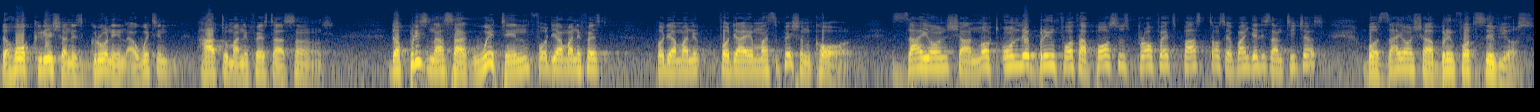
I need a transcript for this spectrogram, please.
The whole creation is groaning, awaiting her to manifest her sons. The prisoners are waiting for their manifest for their, mani- for their emancipation call. Zion shall not only bring forth apostles, prophets, pastors, evangelists, and teachers, but Zion shall bring forth saviors.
